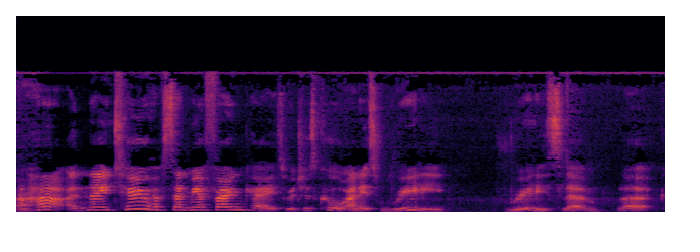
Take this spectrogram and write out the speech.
Aha, and they too have sent me a phone case, which is cool. And it's really, really slim. Look.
